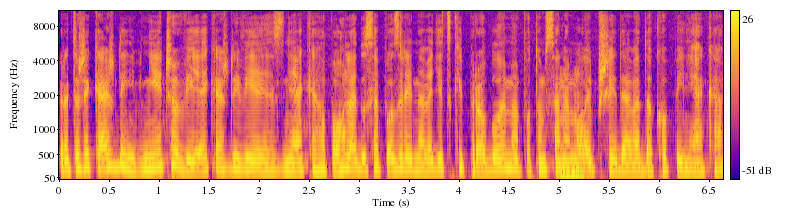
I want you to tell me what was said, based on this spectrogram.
pretože každý niečo vie, každý vie z nejakého pohľadu sa pozrieť na vedecký problém a potom sa nám lepšie dáva dokopy nejaká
